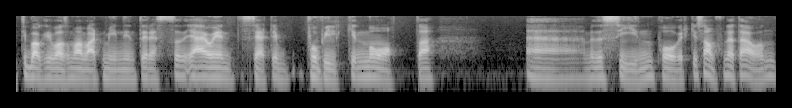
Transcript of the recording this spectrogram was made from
tilbake til hva som har vært min interesse. Jeg er jo interessert i på hvilken måte eh, medisinen påvirker samfunnet. Dette er jo en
